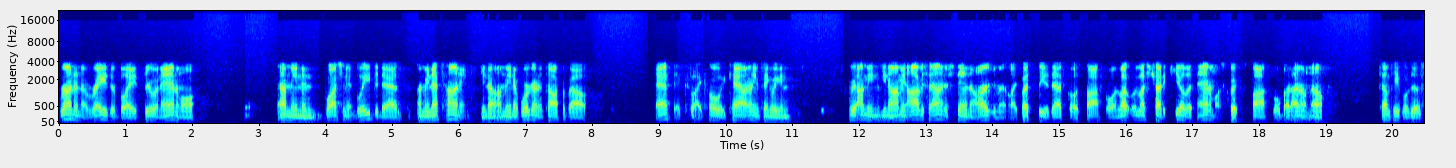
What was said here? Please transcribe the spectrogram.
running a razor blade through an animal. I mean, and watching it bleed to death. I mean, that's hunting. You know, I mean, if we're going to talk about ethics, like holy cow, I don't even think we can I mean, you know, I mean, obviously, I understand the argument. Like, let's be as ethical as possible, and let, let's try to kill this animal as quick as possible. But I don't know. Some people just,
